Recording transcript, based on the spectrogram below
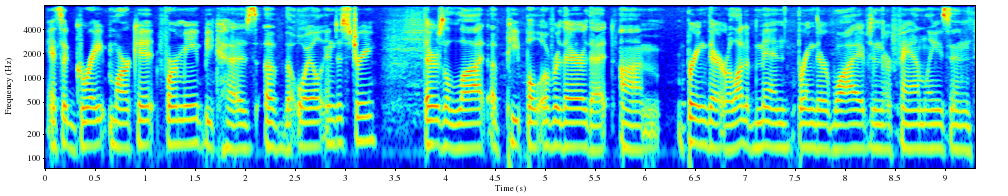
It's a great market for me because of the oil industry. There's a lot of people over there that um, bring their, a lot of men bring their wives and their families, and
